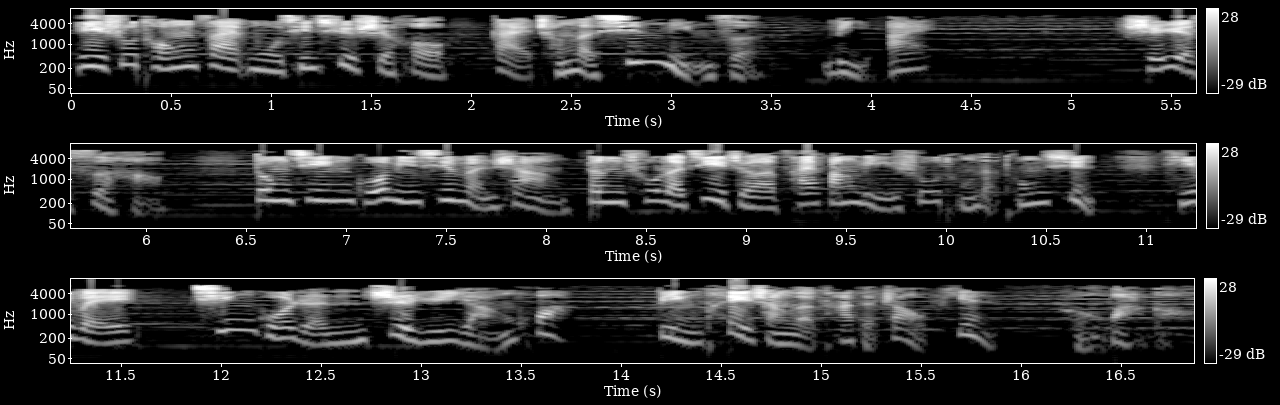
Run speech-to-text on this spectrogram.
李叔同在母亲去世后改成了新名字李哀。十月四号，东京国民新闻上登出了记者采访李叔同的通讯，题为《清国人至于洋化》，并配上了他的照片和画稿。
